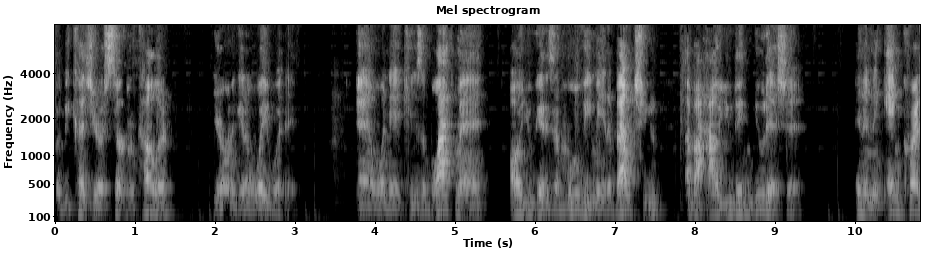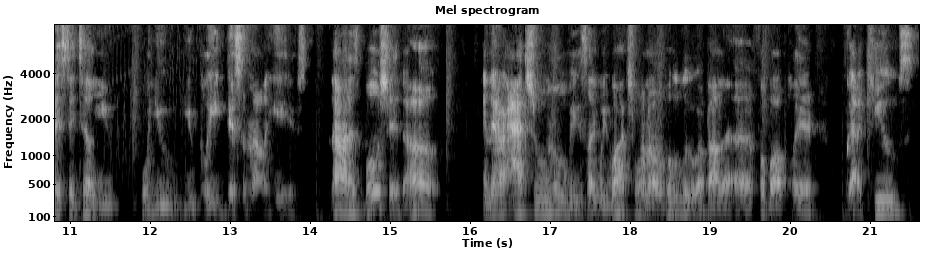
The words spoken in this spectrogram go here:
But because you're a certain color, you're gonna get away with it. And when they accuse a black man, all you get is a movie made about you about how you didn't do that shit. And in the end credits, they tell you, well, you you played this amount of years. Nah, that's bullshit, dog. And there are actual movies. Like we watched one on Hulu about a, a football player who got accused.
